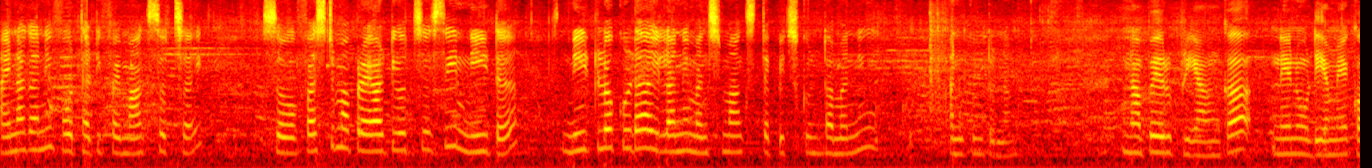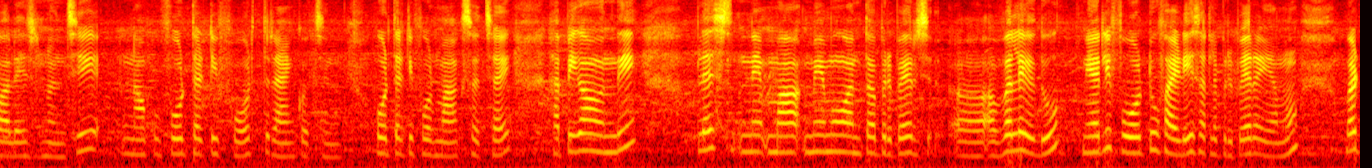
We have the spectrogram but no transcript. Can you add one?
అయినా కానీ ఫోర్ థర్టీ ఫైవ్ మార్క్స్ వచ్చాయి. సో ఫస్ట్ మా ప్రయారిటీ వచ్చేసి నీట్. నీట్లో కూడా ఇలానే మంచి మార్క్స్ తెప్పించుకుంటామని అనుకుంటున్నాం. నా పేరు ప్రియాంక. నేను డిఎంఏ కాలేజ్ నుంచి నాకు ఫోర్ థర్టీ ఫోర్త్ ర్యాంక్ వచ్చింది. ఫోర్ థర్టీ ఫోర్ మార్క్స్ వచ్చాయి. హ్యాపీగా ఉంది. ప్లస్ నే మా మేము అంత ప్రిపేర్ అవ్వలేదు. Nearly four to five days అట్లా ప్రిపేర్ అయ్యాము. బట్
